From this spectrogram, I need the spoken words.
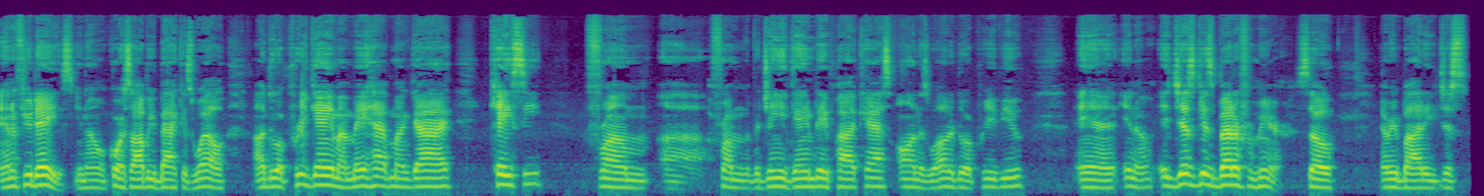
in a few days. You know, of course, I'll be back as well. I'll do a pregame. I may have my guy Casey from uh, from the Virginia Game Day podcast on as well to do a preview, and you know, it just gets better from here. So everybody, just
